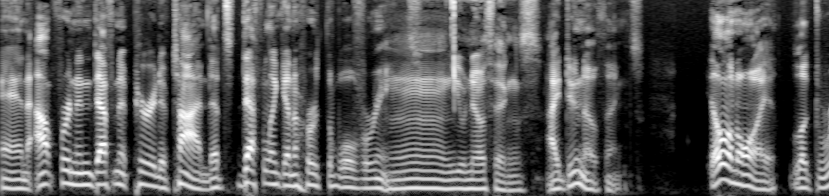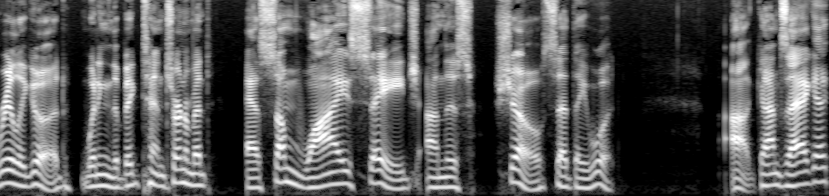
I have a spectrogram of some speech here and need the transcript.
and out for an indefinite period of time. That's definitely going to hurt the Wolverines. Mm, you know things. I do know things. Illinois looked really good, winning the Big Ten tournament, as some wise sage on this show said they would. Uh, Gonzaga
